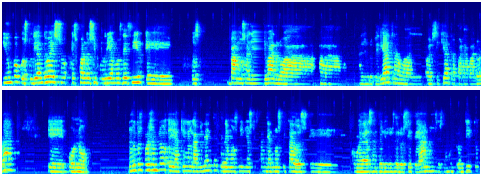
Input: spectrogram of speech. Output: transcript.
y un poco estudiando eso es cuando sí podríamos decir, eh, pues vamos a llevarlo al neuropediatra o al, psiquiatra para valorar eh, o no. Nosotros, por ejemplo, eh, aquí en el gabinete tenemos niños que están diagnosticados con edades anteriores de los 7 años, desde muy prontito,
